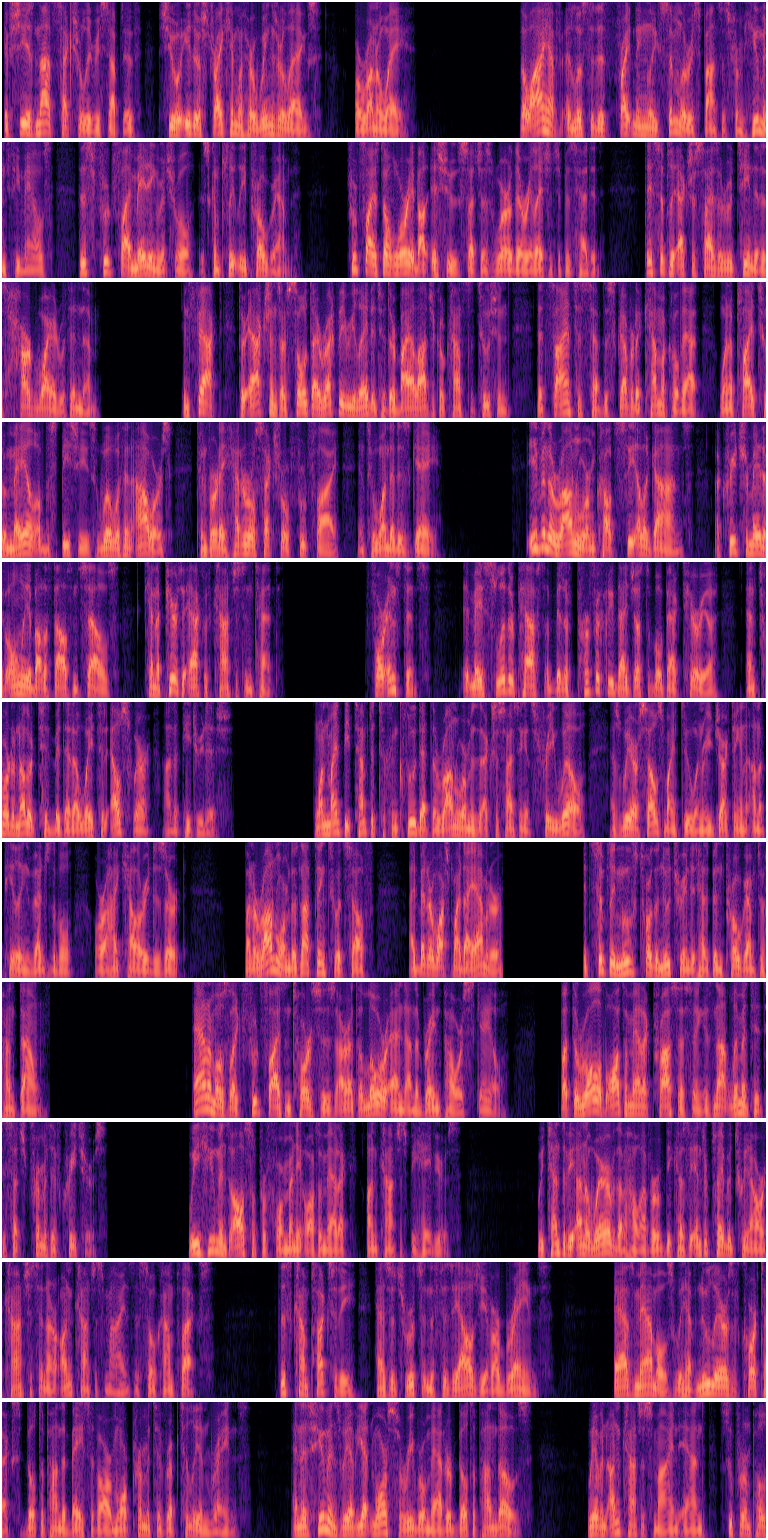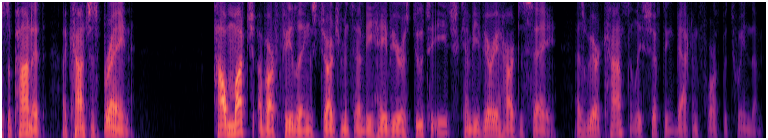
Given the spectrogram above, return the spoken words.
If she is not sexually receptive, she will either strike him with her wings or legs or run away. Though I have elicited frighteningly similar responses from human females, this fruit fly mating ritual is completely programmed. Fruit flies don't worry about issues such as where their relationship is headed. They simply exercise a routine that is hardwired within them. In fact, their actions are so directly related to their biological constitution that scientists have discovered a chemical that, when applied to a male of the species, will within hours convert a heterosexual fruit fly into one that is gay. Even the roundworm called C. elegans, a creature made of only about a thousand cells, can appear to act with conscious intent. For instance, it may slither past a bit of perfectly digestible bacteria and toward another tidbit that awaits it elsewhere on the petri dish. One might be tempted to conclude that the roundworm is exercising its free will, as we ourselves might do when rejecting an unappealing vegetable or a high calorie dessert. But a roundworm does not think to itself, I'd better watch my diameter. It simply moves toward the nutrient it has been programmed to hunt down. Animals like fruit flies and tortoises are at the lower end on the brain power scale. But the role of automatic processing is not limited to such primitive creatures. We humans also perform many automatic, unconscious behaviors. We tend to be unaware of them, however, because the interplay between our conscious and our unconscious minds is so complex. This complexity has its roots in the physiology of our brains. As mammals, we have new layers of cortex built upon the base of our more primitive reptilian brains. And as humans, we have yet more cerebral matter built upon those. We have an unconscious mind and, superimposed upon it, a conscious brain. How much of our feelings, judgments, and behavior is due to each can be very hard to say, as we are constantly shifting back and forth between them.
